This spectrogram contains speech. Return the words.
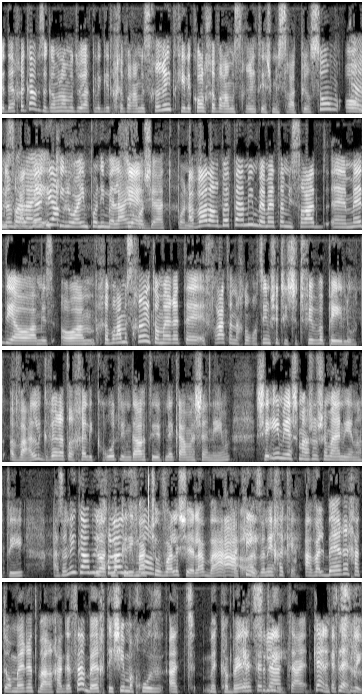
ודרך אגב זה גם לא מדויק להגיד חברה מסחרית כי לכל חברה מסחרית יש משרד פרסום או כן, משרד אבל מדיה. כאילו האם פונים אלייך כן. או שאת פונה? אבל הרבה פעמים באמת המשרד אה, מדיה או, המס... או החברה המסחרית אומרת אה, אפרת אנחנו רוצים שתשתתפי בפעילות אבל גברת רחלי קרוט לימדה אותי לפני כמה שנים שאם יש משהו שמעניין אותי אז אני גם לא, את יכולה מקדימה לפנות. תשובה לשאלה הבאה, אה, חכי. אז אני אחכה. אבל בערך את אומרת בהערכה גסה בערך 90 אחוז את מקבלת את אצלי. ההצעה. כן אצלך. אצלי.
